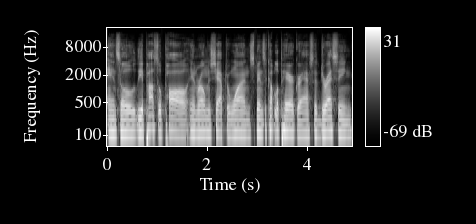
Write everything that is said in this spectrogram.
And so the Apostle Paul in Romans chapter 1 spends a couple of paragraphs addressing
